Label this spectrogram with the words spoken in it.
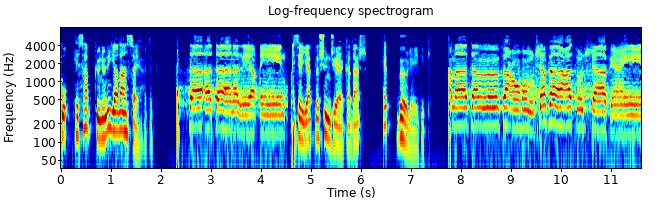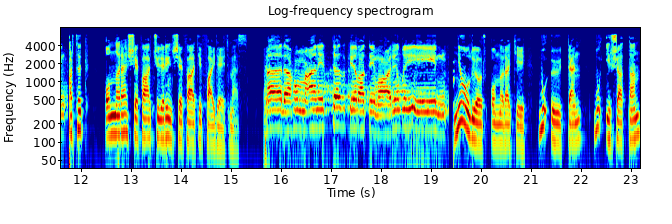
Bu hesap gününü yalan sayardık. Bize yaklaşıncaya kadar hep böyleydik. فما تنفعهم شفاعة الشافعين Artık onlara şefaatçilerin şefaati fayda etmez. ما لهم عن التذكرة معرضين Ne oluyor onlara ki bu öğütten, bu irşattan,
